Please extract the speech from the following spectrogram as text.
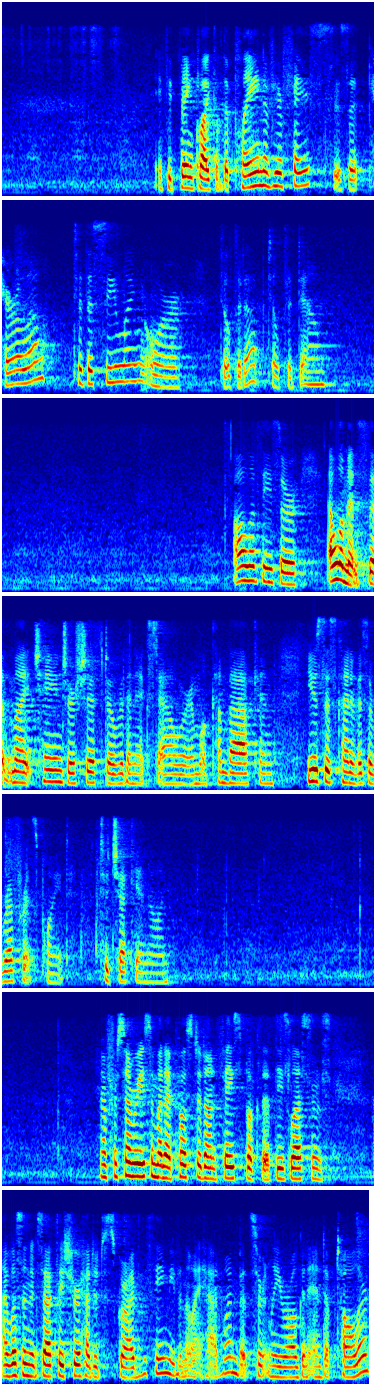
If you think like of the plane of your face, is it parallel to the ceiling or tilted up, tilted down? All of these are elements that might change or shift over the next hour, and we'll come back and use this kind of as a reference point to check in on. Now, for some reason, when I posted on Facebook that these lessons I wasn't exactly sure how to describe the theme, even though I had one, but certainly you're all going to end up taller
